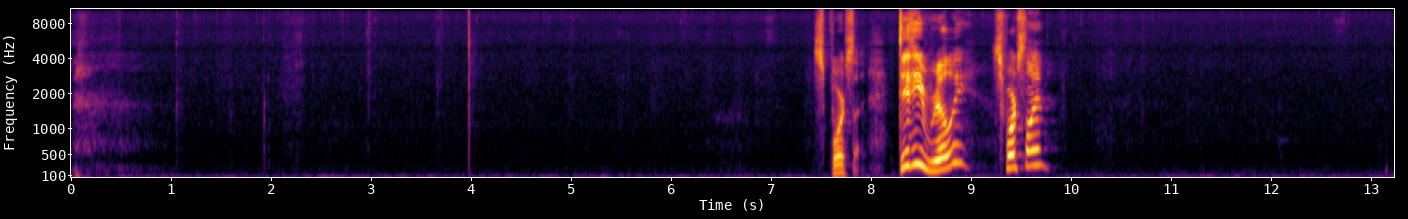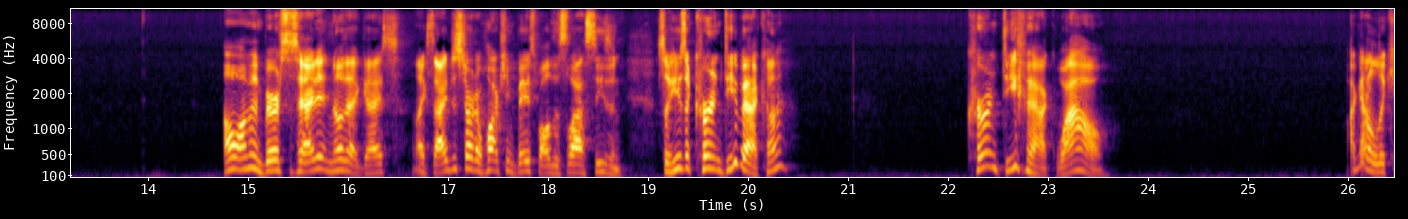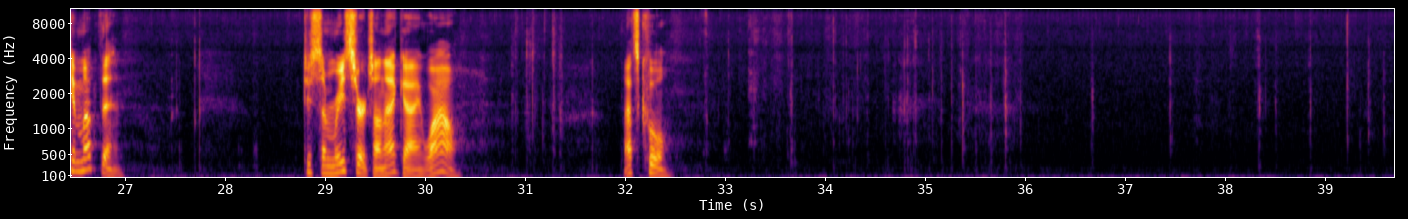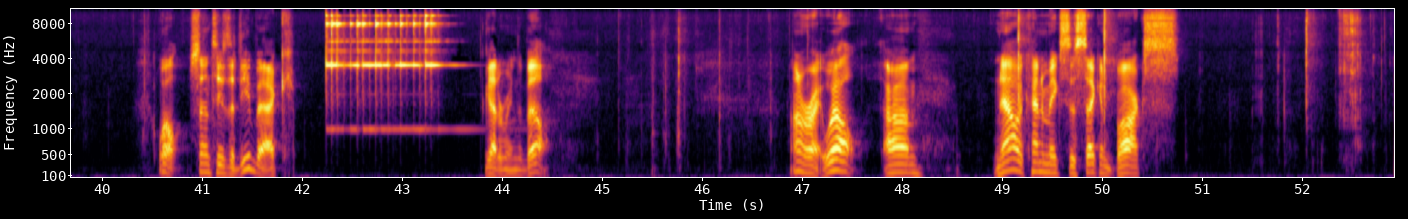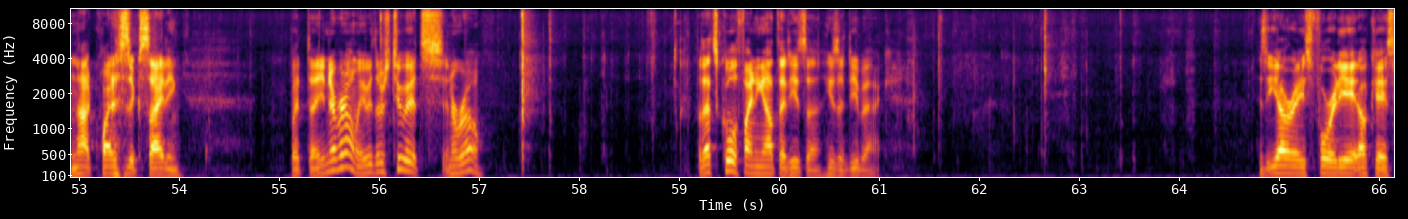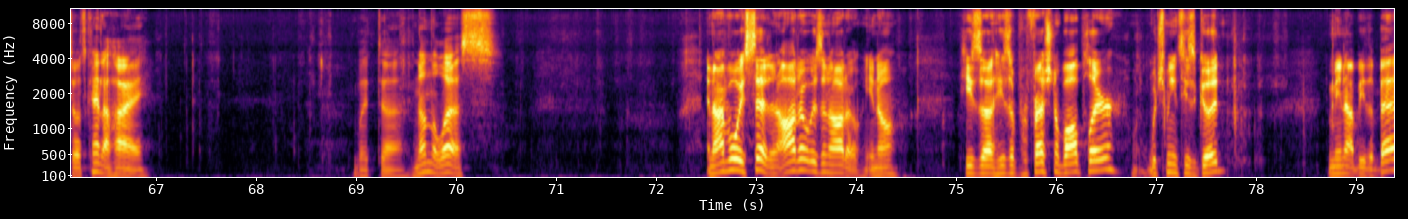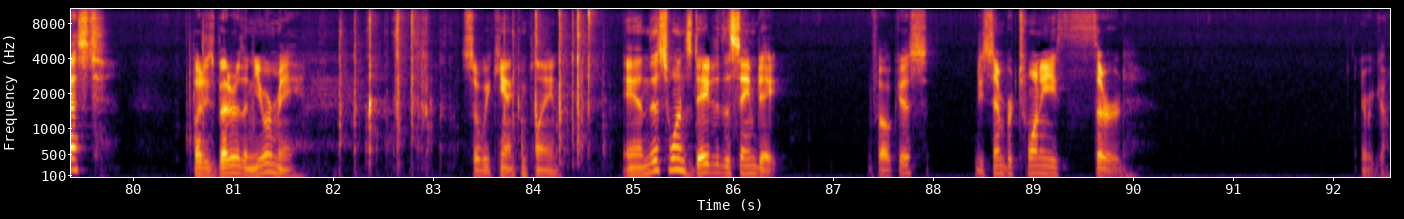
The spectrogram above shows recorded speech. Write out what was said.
Sports. Did he really? Sportsline? Oh, I'm embarrassed to say I didn't know that, guys. Like I said, I just started watching baseball this last season. So he's a current D-back, huh? Current D-back. Wow. I got to look him up then. Do some research on that guy. Wow. That's cool. Well, since he's a D-back, got to ring the bell. All right. Well, um, now it kind of makes the second box not quite as exciting. But uh, you never know. Maybe there's two hits in a row. But that's cool finding out that he's a he's a D-back. His ERA is 488. Okay, so it's kind of high. But uh, nonetheless, and I've always said an auto is an auto. You know, he's a he's a professional ball player, which means he's good. He may not be the best, but he's better than you or me. So we can't complain. And this one's dated the same date. Focus. December 23rd. There we go.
